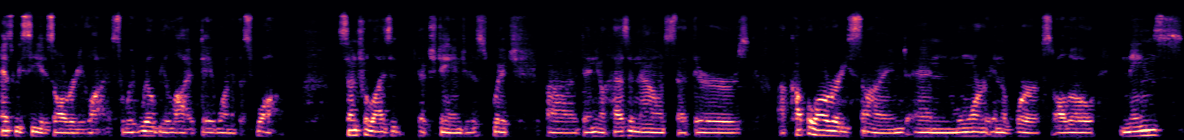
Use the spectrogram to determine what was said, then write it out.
as we see, is already live. So it will be live day one of the swap centralized exchanges, which uh, Daniel has announced that there's a couple already signed and more in the works, although names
